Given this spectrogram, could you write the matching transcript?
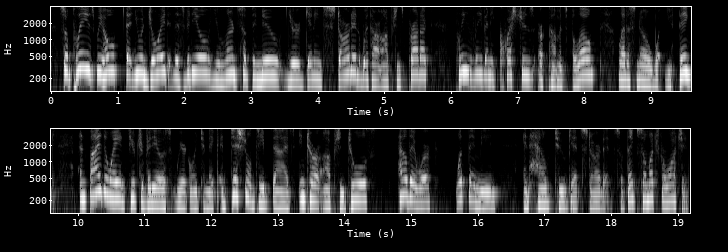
So please, we hope that you enjoyed this video, you learned something new, you're getting started with our options product. Please leave any questions or comments below. Let us know what you think. And by the way, in future videos, we are going to make additional deep dives into our option tools, how they work, what they mean, and how to get started. So thanks so much for watching.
